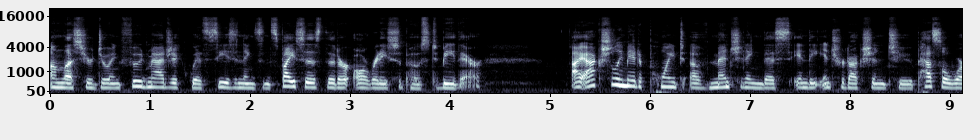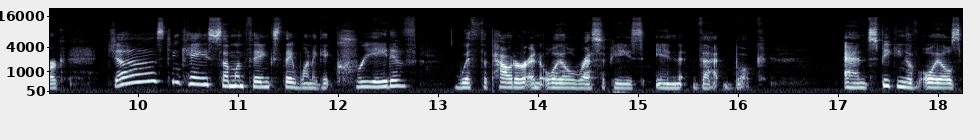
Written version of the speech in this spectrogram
unless you're doing food magic with seasonings and spices that are already supposed to be there. I actually made a point of mentioning this in the introduction to pestle work, just in case someone thinks they want to get creative with the powder and oil recipes in that book. And speaking of oils,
